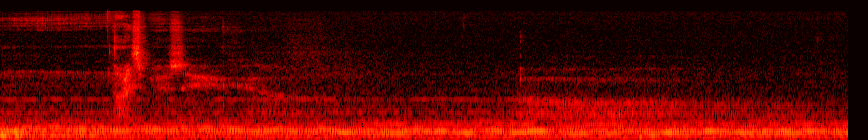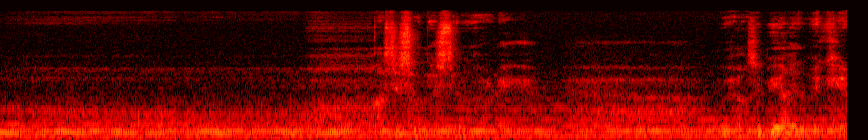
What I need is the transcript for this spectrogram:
Mm, nice music. Is still we be a little bit careful.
